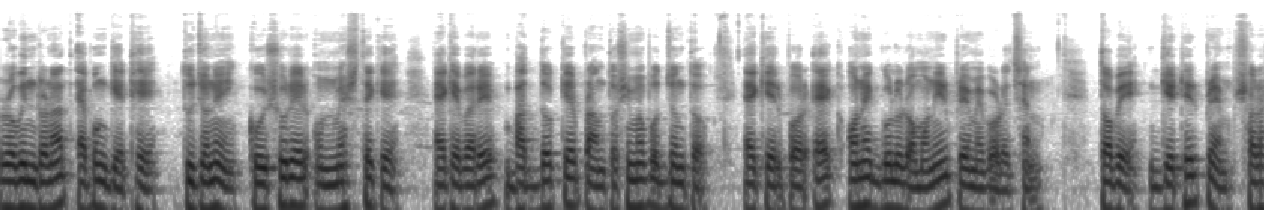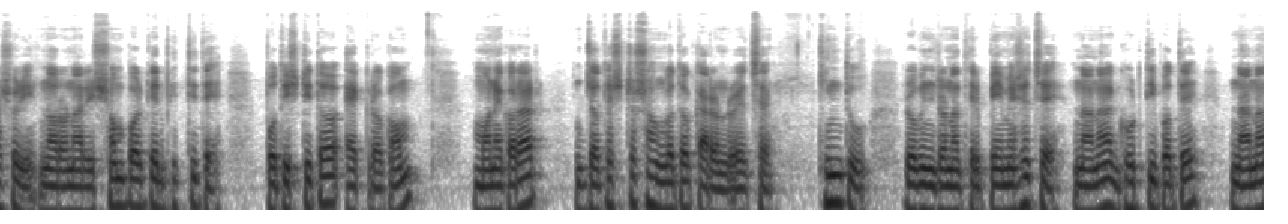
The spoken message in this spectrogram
রবীন্দ্রনাথ এবং গেঠে দুজনেই কৈশোরের উন্মেষ থেকে একেবারে বার্ধক্যের প্রান্তসীমা পর্যন্ত একের পর এক অনেকগুলো রমণীর প্রেমে পড়েছেন। তবে গেটের প্রেম সরাসরি নরনারীর সম্পর্কের ভিত্তিতে প্রতিষ্ঠিত একরকম মনে করার যথেষ্ট সঙ্গত কারণ রয়েছে। কিন্তু রবীন্দ্রনাথের প্রেম এসেছে নানা ঘূর্তিপথে নানা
